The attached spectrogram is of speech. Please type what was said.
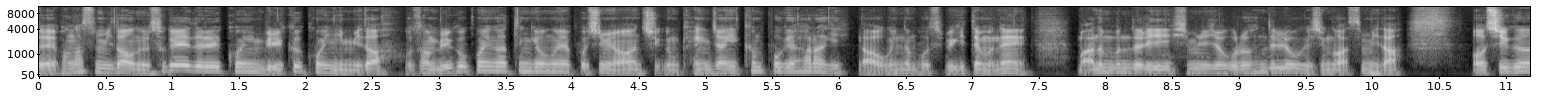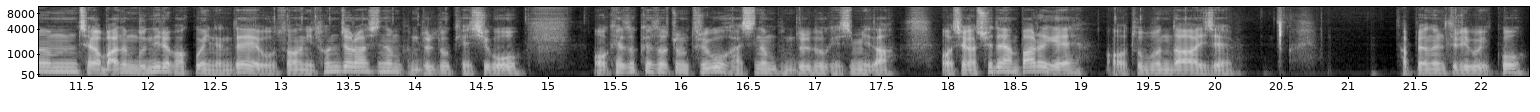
네, 반갑습니다. 오늘 소개해드릴 코인 밀크코인입니다. 우선 밀크코인 같은 경우에 보시면 지금 굉장히 큰 폭의 하락이 나오고 있는 모습이기 때문에 많은 분들이 심리적으로 흔들리고 계신 것 같습니다. 어, 지금 제가 많은 문의를 받고 있는데 우선 이 손절하시는 분들도 계시고 어, 계속해서 좀 들고 가시는 분들도 계십니다. 어, 제가 최대한 빠르게 어, 두 분 다 이제 답변을 드리고 있고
